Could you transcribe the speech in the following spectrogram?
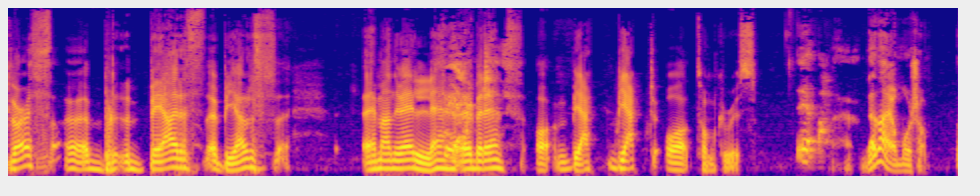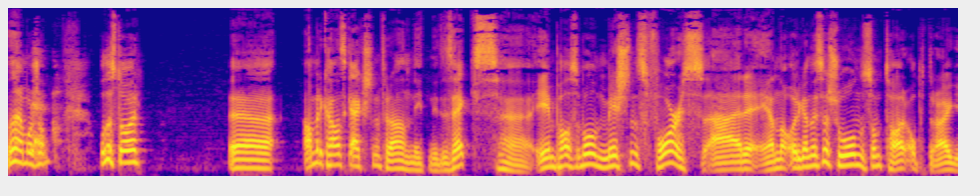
Berth Berth, Berth Bjerth Emanuelle Berth og Bjert, Bjert og Tom Cruise. ja. Den er jo morsom. Den er morsom. Og det står eh, Amerikansk action fra 1996. Eh, Impossible Missions Force er en organisasjon som tar oppdrag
